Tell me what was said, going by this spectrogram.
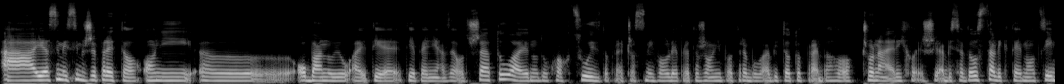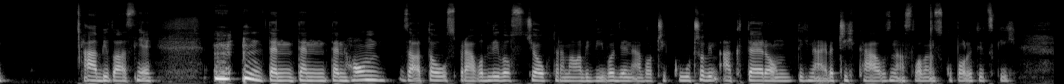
A ja si myslím, že preto oni e, obanujú aj tie, tie peniaze od štátu a jednoducho chcú ísť do predčasných volieb, pretože oni potrebujú, aby toto prebehlo čo najrychlejšie, aby sa dostali k tej moci aby vlastne ten, ten, ten hon za tou spravodlivosťou, ktorá mala byť vyvodená voči kľúčovým aktérom tých najväčších káuz na Slovensku politických, a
